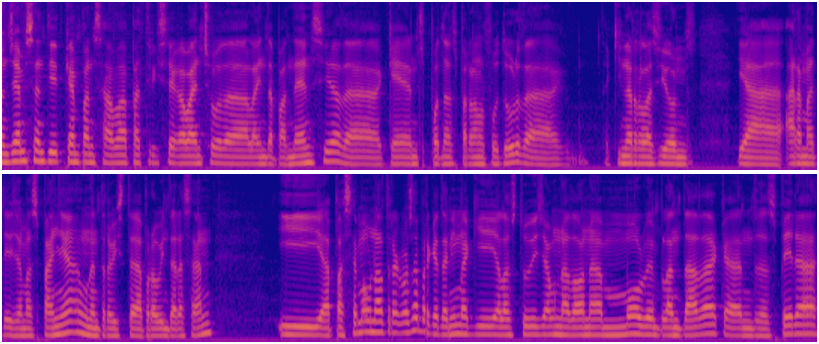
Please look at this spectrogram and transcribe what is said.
Doncs ja hem sentit què en pensava Patricia Gavancho de la independència, de què ens pot esperar en el futur, de, de quines relacions hi ha ara mateix amb Espanya, una entrevista prou interessant. I eh, passem a una altra cosa perquè tenim aquí a l'estudi ja una dona molt ben plantada que ens espera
